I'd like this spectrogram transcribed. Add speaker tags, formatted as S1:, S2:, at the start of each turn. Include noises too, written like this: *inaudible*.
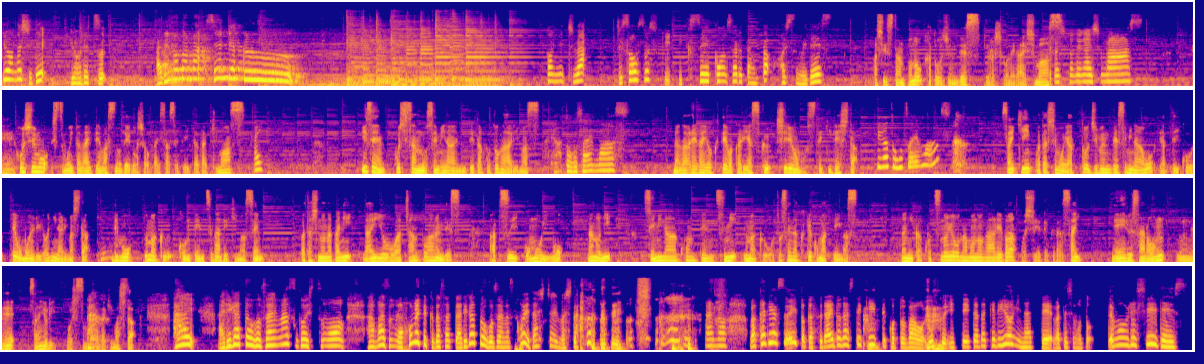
S1: 業なしで行列ありのまま戦略こんにちは自走組織育成コンサルタント星住です
S2: アシスタントの加藤淳です。よろしくお願いしま
S1: よろ
S2: す。
S1: しくお願いします
S2: えー今週も質問いただいていますのでご紹介させていただきます。
S1: はい。
S2: 以前、星さんのセミナーに出たことがあります。
S1: ありがとうございます
S2: 流れが良くてわかりやすく、資料も素敵でした。
S1: ありがとうございます
S2: 最近、私もやっと自分でセミナーをやっていこうって思えるようになりました。でも、うまくコンテンツができません。私の中に内容はちゃんとあるんです。熱い思いも。なのに、セミナーコンテンツにうまく落とせなくて困っています。何かコツのようなものがあれば教えてください。ネイルサロン運営さんよりご質問いただきました。*laughs*
S1: はい。ありがとうございます。ご質問。あ、まずもう褒めてくださってありがとうございます。声出しちゃいました。*laughs* あの、わかりやすいとかスライドが素敵って言葉をよく言っていただけるようになって、私もとっても嬉しいです。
